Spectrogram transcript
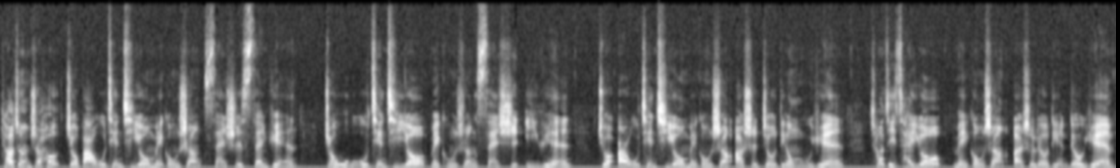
调整之后，九八无铅汽油每公升三十三元，九五无铅汽油每公升三十一元，九二无铅汽油每公升二十九点五元，超级柴油每公升二十六点六元。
